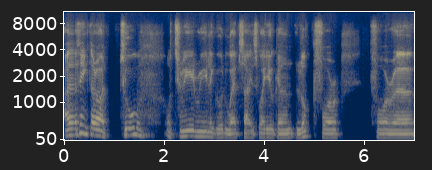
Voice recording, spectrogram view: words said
i think there are two or three really good websites where you can look for for uh,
